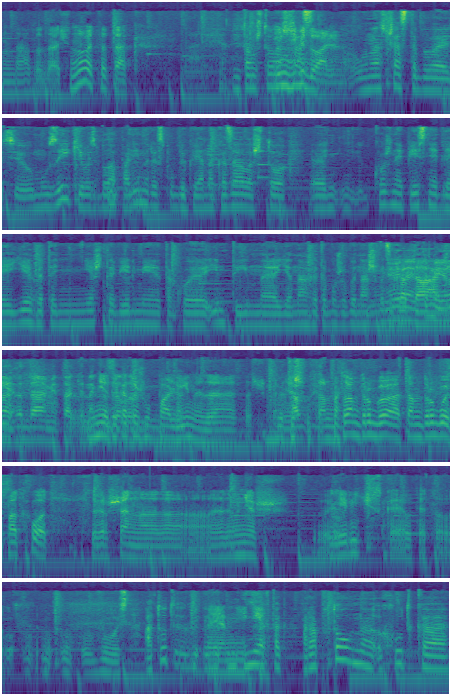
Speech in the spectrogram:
Да, озадачен. Ну, это так. Конечно. Ну, потому что у нас Индивидуально. Часто, у нас часто бываюць э, музыкі вось была Паліна Рэспубліка яна казала што э, кожная песня для яе гэта нешта вельмі такое інтымнае яна гэта можа вынашваць Ну, гадамі яна годами так яна Нет, так казала. это же у Полины, да. это ж, конечно, ж там, по- там, другой, там другой подход совершенно. э, У нее ж лирическое вот это вот. Вось а тут э, Таямніца. неяк так раптоўна хутка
